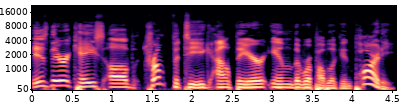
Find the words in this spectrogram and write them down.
Is there a case of Trump fatigue out there in the Republican Party?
